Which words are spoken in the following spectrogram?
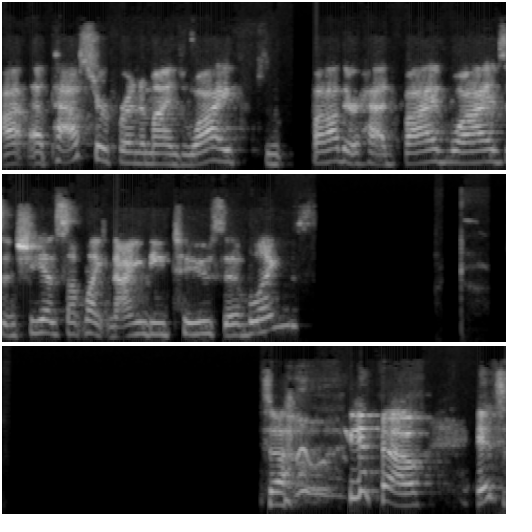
a pastor friend of mine's wife father had five wives and she has something like 92 siblings so you know it's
